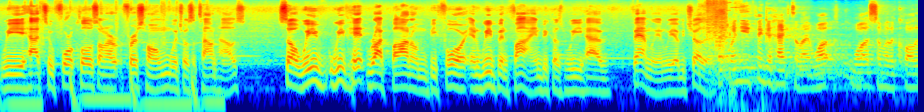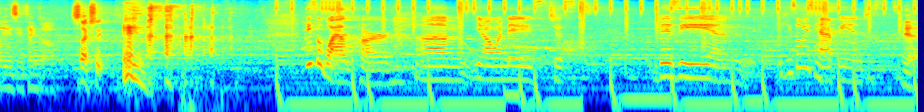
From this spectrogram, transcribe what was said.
We had to foreclose on our first home, which was a townhouse. So we've we've hit rock bottom before, and we've been fine because we have family and we have each other. When you think of Hector, like what what are some of the qualities you think of? Sexy. He's a wild card. Um, you know, one day he's just busy and he's always happy and just, Yeah,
